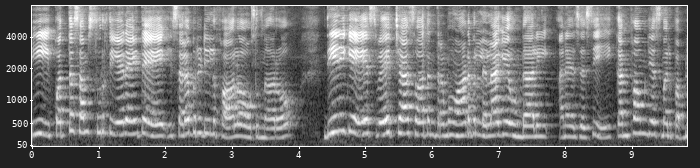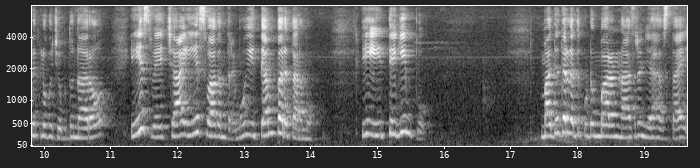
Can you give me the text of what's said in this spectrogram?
ఈ కొత్త సంస్కృతి ఏదైతే ఈ సెలబ్రిటీలు ఫాలో అవుతున్నారో దీనికే స్వేచ్ఛ స్వాతంత్రము ఆడపిల్లలు ఎలాగే ఉండాలి అనేసి కన్ఫామ్ చేసి మరి పబ్లిక్లోకి చెబుతున్నారో ఈ స్వేచ్ఛ ఈ స్వాతంత్రము ఈ తెంపరితనము ఈ తెగింపు మధ్యతరగతి కుటుంబాలను నాశనం చేసేస్తాయి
